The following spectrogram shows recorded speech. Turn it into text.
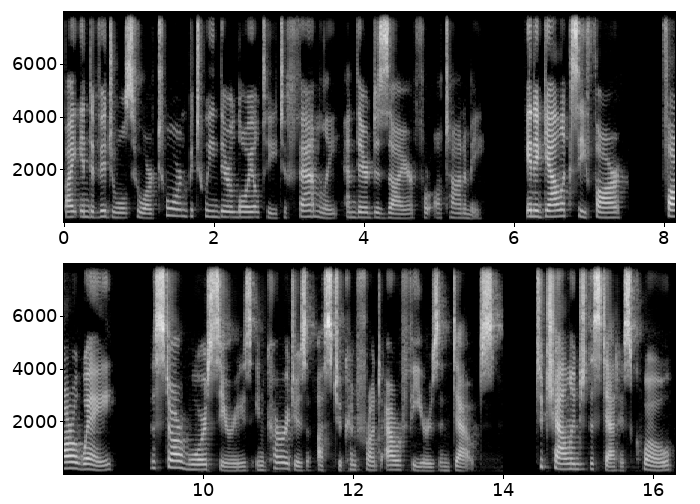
by individuals who are torn between their loyalty to family and their desire for autonomy. In a galaxy far, far away, the Star Wars series encourages us to confront our fears and doubts, to challenge the status quo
